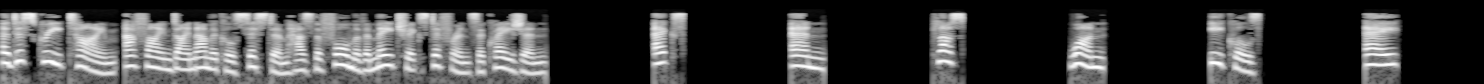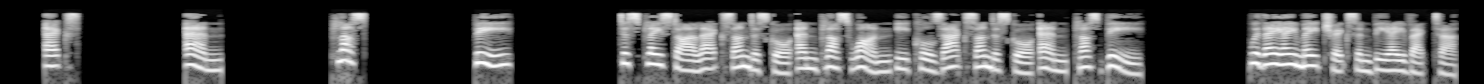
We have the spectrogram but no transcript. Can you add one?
A discrete time, affine dynamical system has the form of a matrix difference equation x n plus 1 equals a x n plus b display style x underscore n plus 1 equals x underscore n plus b with a a matrix and b a vector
